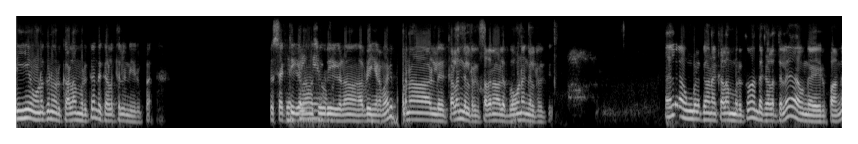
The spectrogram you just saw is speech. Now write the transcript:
நீயும் உனக்குன்னு ஒரு களம் இருக்கு. அந்த களத்துல நீ இருப்ப. இப்ப சக்திகளும் சூரியகளும் அப்படிங்கிற மாதிரி பதினாலு களங்கள் இருக்கு. பதினாலு புவனங்கள் இருக்கு. அதுல உங்களுக்கான களம் இருக்கும். அந்த களத்துல அவங்க இருப்பாங்க.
